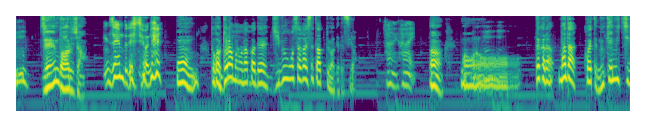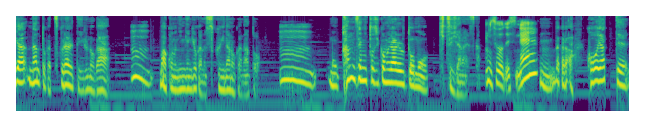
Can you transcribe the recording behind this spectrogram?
うん。全全部あるじゃん。全部ですよね。うん。だからドラマの中で自分を探してたってわけですよ。はいはい。うん。もう、だからまだこうやって抜け道がなんとか作られているのが、うん。まあこの人間業界の救いなのかなと。うん。もう完全に閉じ込められるともうきついじゃないですか。うんそうですね。うん。だから、あ、こうやって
